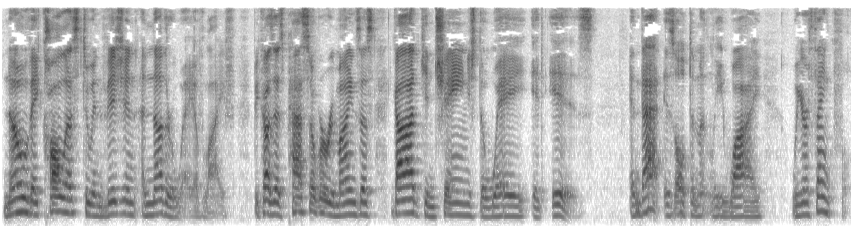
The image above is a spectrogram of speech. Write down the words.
No, they call us to envision another way of life. Because as Passover reminds us, God can change the way it is. And that is ultimately why we are thankful.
